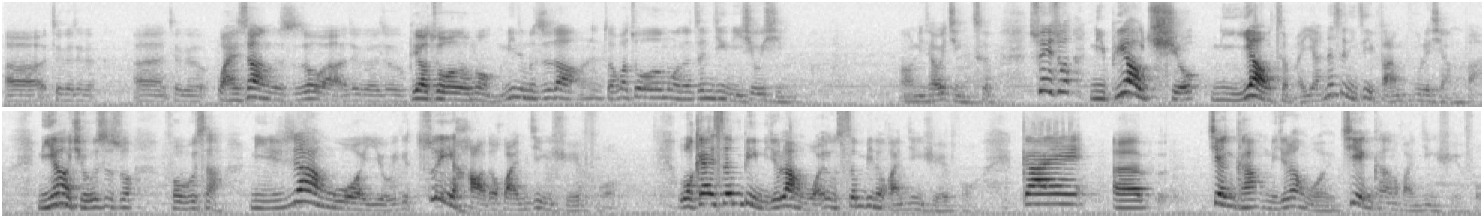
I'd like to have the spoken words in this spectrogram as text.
呃，这个这个。呃，这个晚上的时候啊，这个就不要做噩梦。你怎么知道？那怎么做噩梦能增进你修行？哦，你才会警策。所以说，你不要求你要怎么样，那是你自己凡夫的想法。你要求是说，佛菩萨，你让我有一个最好的环境学佛。我该生病，你就让我用生病的环境学佛；该呃健康，你就让我健康的环境学佛。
